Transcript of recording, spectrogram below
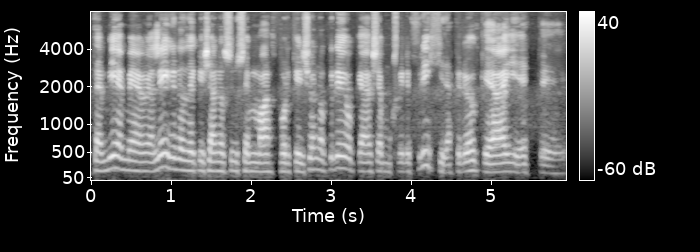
También me alegro de que ya no se usen más, porque yo no creo que haya mujeres frígidas, creo que hay este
